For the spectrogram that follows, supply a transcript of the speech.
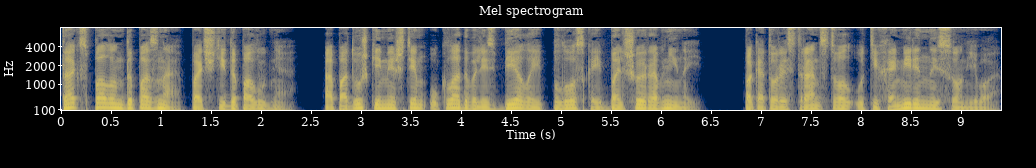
Так спал он допоздна, почти до полудня, а подушки меж тем укладывались белой, плоской, большой равниной, по которой странствовал утихомиренный сон его.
